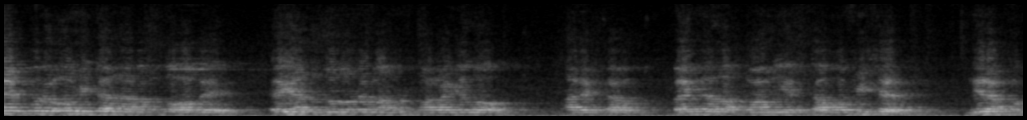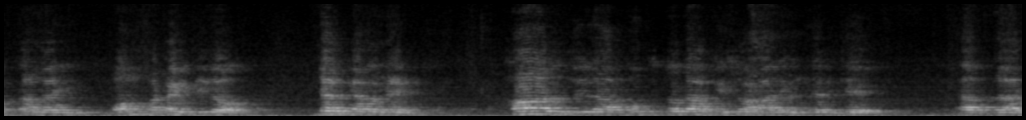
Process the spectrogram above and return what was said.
এরপরে অভিযান আরম্ভ হবে। এই আন্দোলনে মানুষ মারা গেল। আর একটা বাইনাল একটা অফিসের নিরাপত্তা নাই, বম ফাটাই দিল। যার কারণে হর জেলা মুক্তদা কিছু আলিমদেরকে আপনার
